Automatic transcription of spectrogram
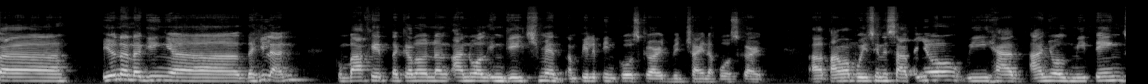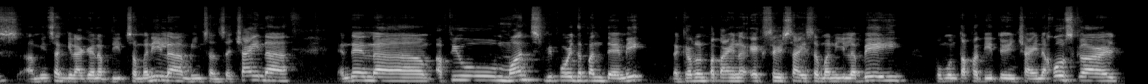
uh, yun ang naging uh, dahilan kung bakit nagkaroon ng annual engagement ang Philippine Coast Guard with China Coast Guard. Uh, tama po yung sinasabi nyo, we had annual meetings, uh, minsan ginaganap dito sa Manila, minsan sa China. And then uh, a few months before the pandemic, nagkaroon pa tayo ng exercise sa Manila Bay, pumunta pa dito yung China Coast Guard,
